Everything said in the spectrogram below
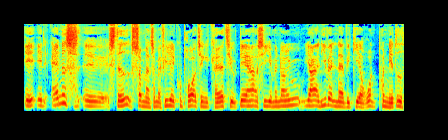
Et andet øh, sted, som man som affiliate kunne prøve at tænke kreativt, det er at sige, jamen når nu jeg alligevel navigerer rundt på nettet,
